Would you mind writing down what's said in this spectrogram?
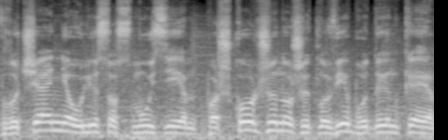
влучання у лісосмузі, пошкоджено житлові будинки.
